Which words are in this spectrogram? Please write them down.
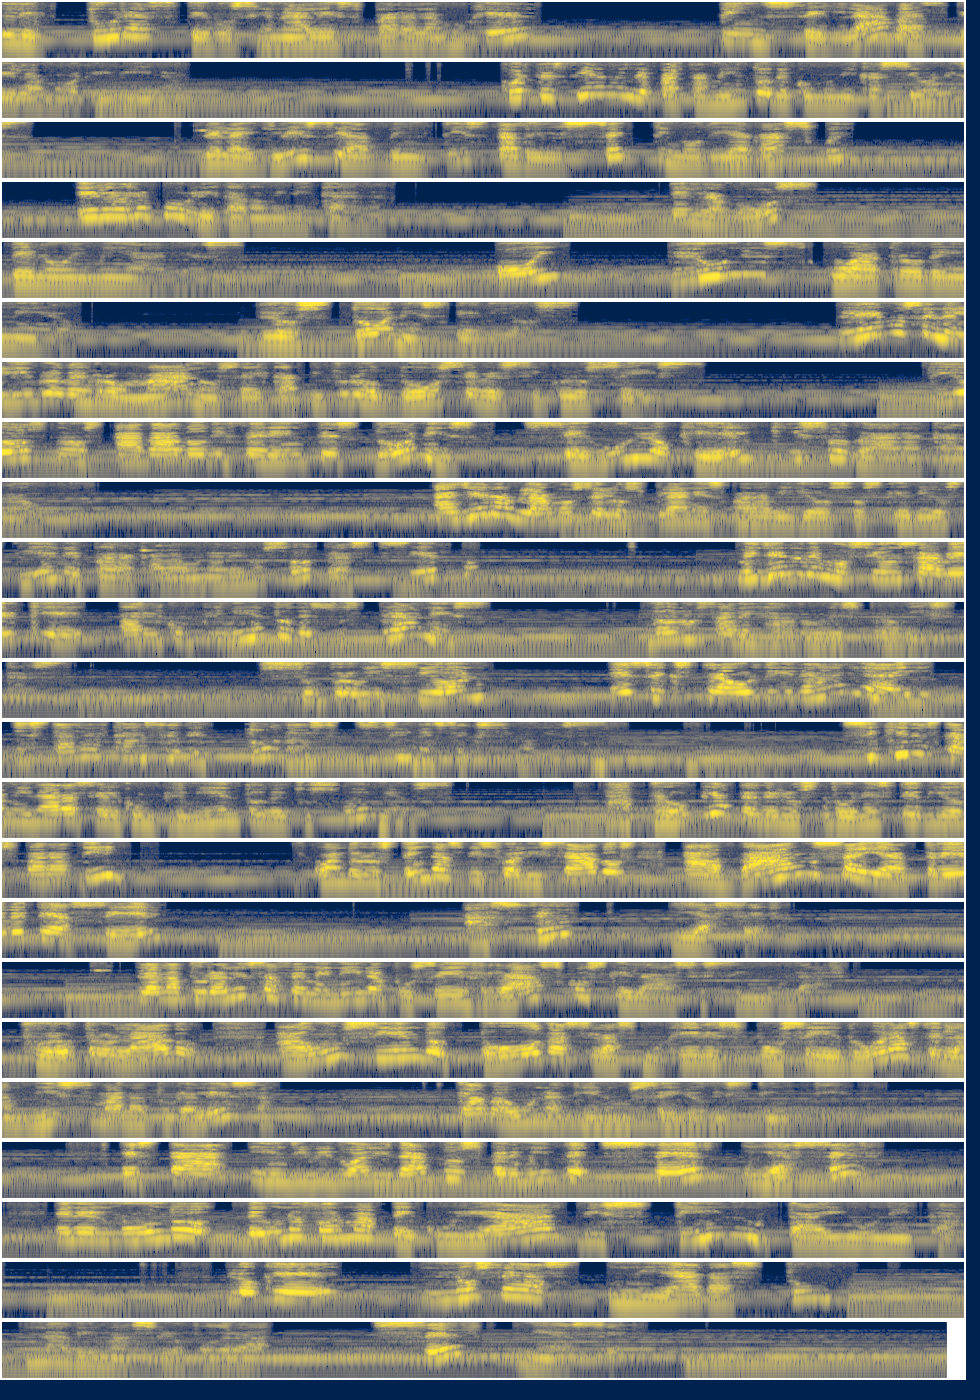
Lecturas devocionales para la mujer, pinceladas del amor divino. Cortesía del Departamento de Comunicaciones de la Iglesia Adventista del Séptimo Día Gascue en la República Dominicana. En la voz de Noemí Arias. Hoy, lunes 4 de enero. Los dones de Dios. Leemos en el libro de Romanos, el capítulo 12, versículo 6. Dios nos ha dado diferentes dones según lo que Él quiso dar a cada uno. Ayer hablamos de los planes maravillosos que Dios tiene para cada una de nosotras, ¿cierto? Me llena de emoción saber que para el cumplimiento de sus planes no nos ha dejado desprovistas. Su provisión es extraordinaria y está al alcance de todas sin excepciones. Si quieres caminar hacia el cumplimiento de tus sueños, apropiate de los dones de Dios para ti. Cuando los tengas visualizados, avanza y atrévete a hacer, hacer y hacer. La naturaleza femenina posee rasgos que la hace singular. Por otro lado, aun siendo todas las mujeres poseedoras de la misma naturaleza, cada una tiene un sello distintivo. Esta individualidad nos permite ser y hacer en el mundo de una forma peculiar, distinta y única. Lo que no seas ni hagas tú, nadie más lo podrá ser ni hacer.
